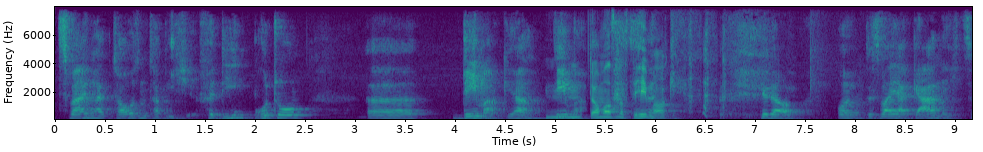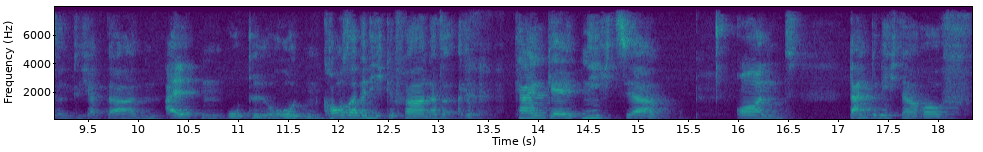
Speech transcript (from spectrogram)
zweieinhalbtausend habe ich verdient, brutto. Äh, D-Mark, ja? Mhm, D-Mark. Damals noch D-Mark. genau. Und das war ja gar nichts. Und ich habe da einen alten Opel roten Corsa bin ich gefahren. Also, also kein Geld, nichts, ja. Und dann bin ich darauf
